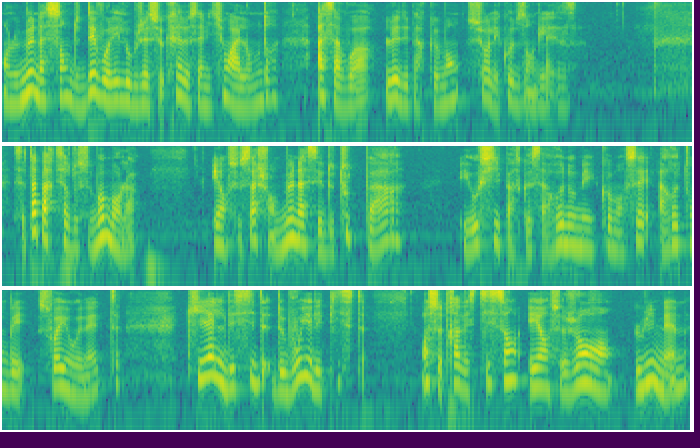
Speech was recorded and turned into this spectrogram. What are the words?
en le menaçant de dévoiler l'objet secret de sa mission à Londres, à savoir le débarquement sur les côtes anglaises. C'est à partir de ce moment-là, et en se sachant menacé de toutes parts, et aussi parce que sa renommée commençait à retomber, soyons honnêtes, qui elle décide de brouiller les pistes en se travestissant et en se genrant lui-même,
